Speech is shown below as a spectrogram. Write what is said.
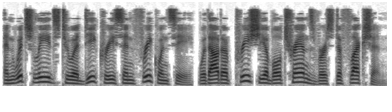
and which leads to a decrease in frequency, without appreciable transverse deflection.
